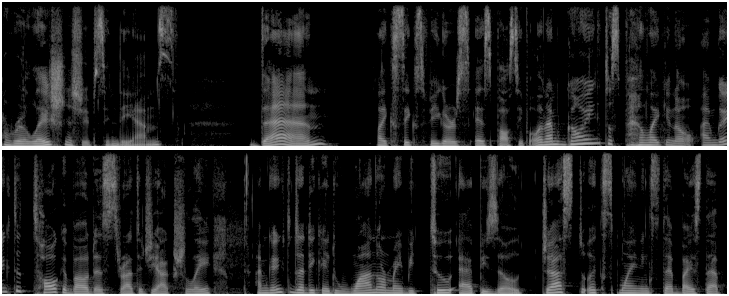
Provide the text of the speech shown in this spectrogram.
relationships in DMs, then like six figures is possible. And I'm going to spend like, you know, I'm going to talk about this strategy actually. I'm going to dedicate one or maybe two episodes just to explaining step by step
